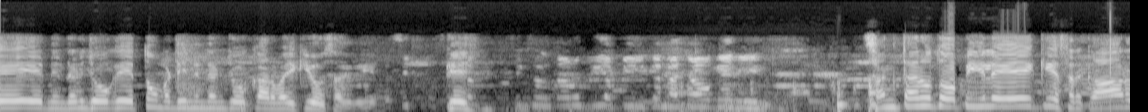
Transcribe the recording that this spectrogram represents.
ਇਹ ਨਿੰਦਣਯੋਗ ਇਹ ਤੋਂ ਵੱਡੀ ਨਿੰਦਣਯੋਗ ਕਾਰਵਾਈ ਕੀ ਹੋ ਸਕਦੀ ਹੈ? ਕਿ ਸਿੰਘ ਸੰਤਾਂ ਨੂੰ ਕੀ ਅਪੀਲ ਕਰਨਾ ਚਾਹੋਗੇ ਜੀ? ਸੰਗਤਾਂ ਨੂੰ ਤਾਂ ਅਪੀਲ ਇਹ ਕਿ ਸਰਕਾਰ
